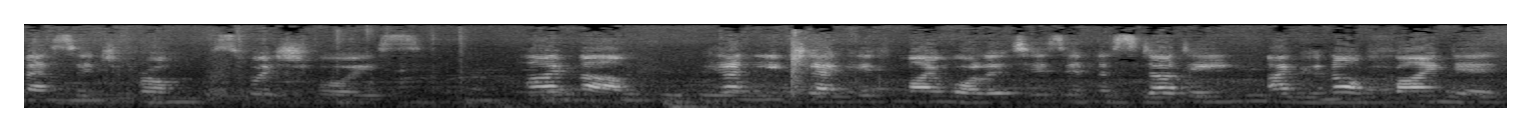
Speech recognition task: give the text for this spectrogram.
message from Swissvoice. Hi mum, can you check if my wallet is in the study? I cannot find it.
